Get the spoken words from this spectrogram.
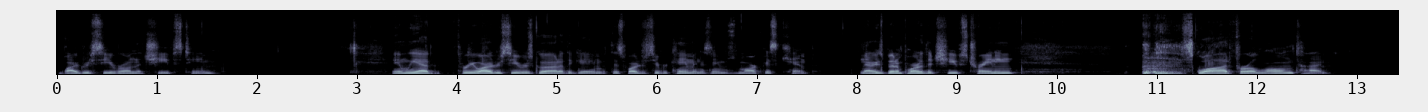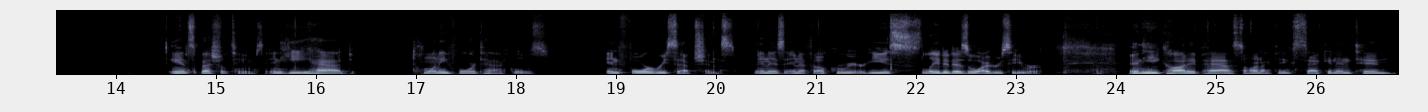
wide receiver on the Chiefs team and we had three wide receivers go out of the game. But this wide receiver came in. His name was Marcus Kemp. Now, he's been a part of the Chiefs training squad for a long time and special teams. And he had 24 tackles and four receptions in his NFL career. He is slated as a wide receiver. And he caught a pass on, I think, second and 10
